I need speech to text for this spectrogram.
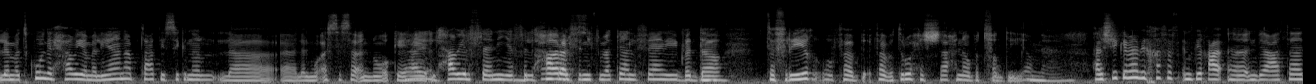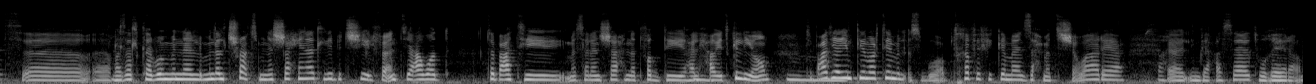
لما تكون الحاوية مليانة بتعطي signal آه، للمؤسسة إنه okay هاي الحاوية الفلانية في الحارة الفلانية في المكان الفلاني بدها تفريغ فبتروح الشاحنة وبتفضيها. نعم. هالشيء كمان بيخفف آه، انبعاثات آه، غازات الكربون من من ال trucks من الشاحنات اللي بتشيل. فأنت عوض تبعتي مثلا شاحنة تفضي هالحاويه كل يوم تبعتيها يمكن مرتين بالأسبوع بتخففي كمان زحمة الشوارع صح. آه الانبعاثات وغيرها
